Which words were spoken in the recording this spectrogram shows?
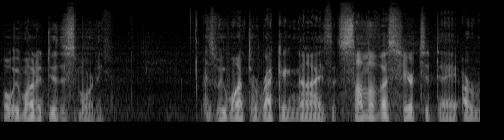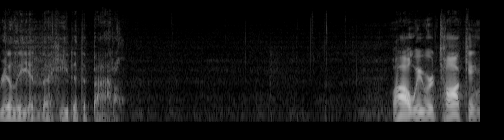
What we want to do this morning is we want to recognize that some of us here today are really in the heat of the battle. While we were talking,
